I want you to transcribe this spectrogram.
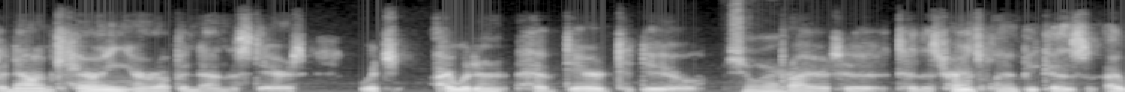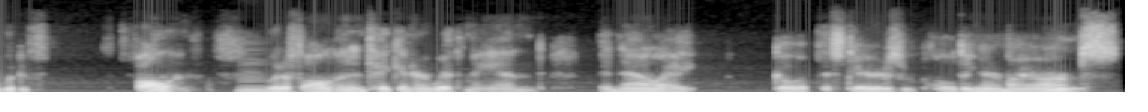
but now I'm carrying her up and down the stairs, which I wouldn't have dared to do sure. prior to, to this transplant because I would have fallen, mm. would have fallen and taken her with me. And, and now I go up the stairs holding her in my arms,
